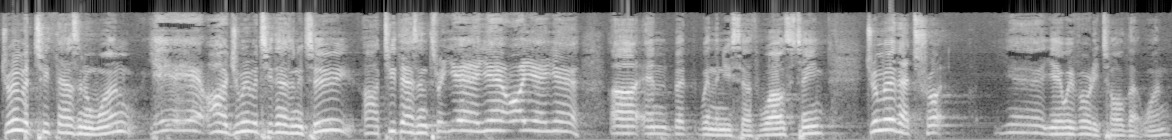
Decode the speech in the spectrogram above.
Do you remember 2001? Yeah, yeah, yeah. Oh, do you remember 2002? Oh, 2003? Yeah, yeah. Oh, yeah, yeah. Uh, and but when the New South Wales team, do you remember that try? Yeah, yeah. We've already told that one.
